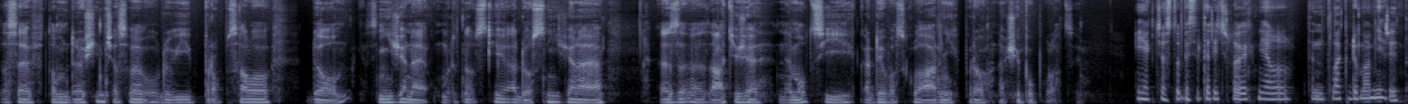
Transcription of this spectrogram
zase v tom delším časovém období propsalo do snížené umrtnosti a do snížené eh, zátěže nemocí kardiovaskulárních pro naši populaci. Jak často by si tedy člověk měl ten tlak doma měřit?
